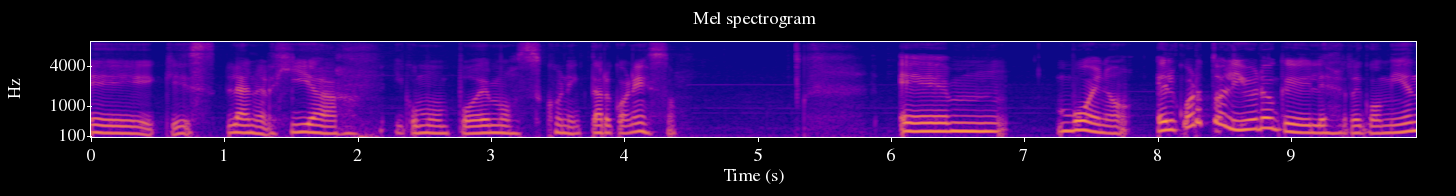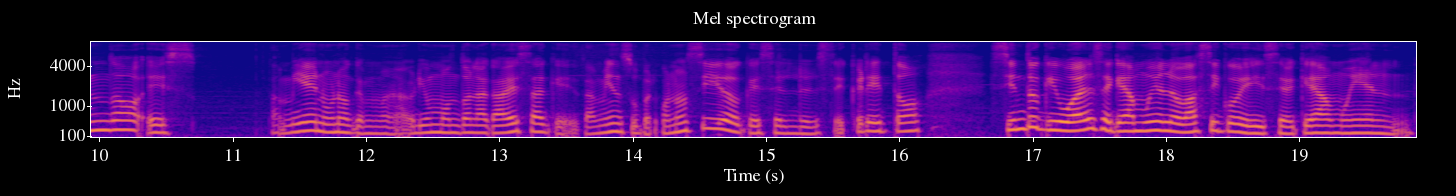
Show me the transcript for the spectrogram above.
Eh, que es la energía y cómo podemos conectar con eso. Em, bueno, el cuarto libro que les recomiendo es también uno que me abrió un montón la cabeza, que también súper conocido, que es el del secreto. Siento que igual se queda muy en lo básico y se queda muy en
